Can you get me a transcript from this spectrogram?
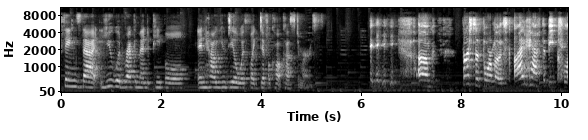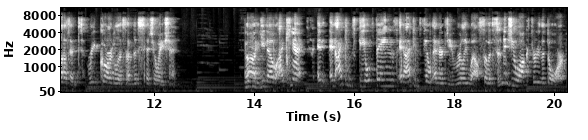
things that you would recommend to people and how you deal with like difficult customers um, first and foremost, I have to be pleasant regardless of the situation. Um, you know, I can't, and, and I can feel things and I can feel energy really well. So as soon as you walk through the door,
